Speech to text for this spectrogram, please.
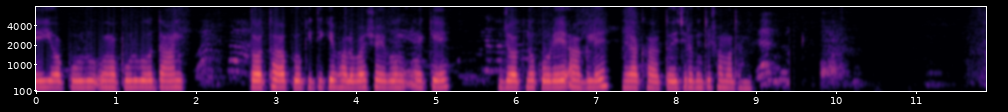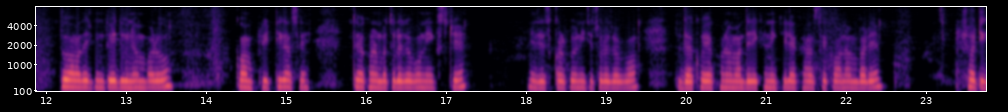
এই অপূর্ব অপূর্ব দান তথা প্রকৃতিকে ভালোবাসা এবং একে যত্ন করে আগলে রাখা। তো এই ছিল কিন্তু সমাধান। তো আমাদের কিন্তু এই দুই নম্বরও কমপ্লিট ঠিক আছে? তো এখন আমরা চলে যাব নেক্সটে এই যে স্কল করে নিচে চলে যাব। তো দেখো এখন আমাদের এখানে কি লেখা আছে ক নাম্বারে? সঠিক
